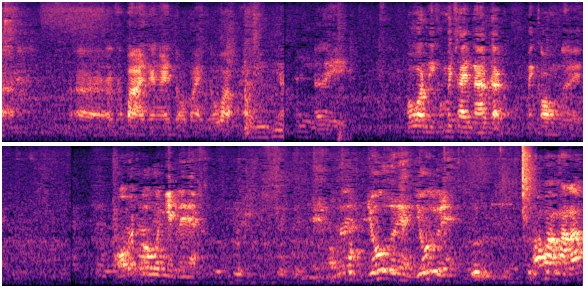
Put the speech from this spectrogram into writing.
อเอ่อรัฐบาลยังไงต่อไปเขาว่าอะไรเพราะวันนี้เขาไม่ใช้น้ำจากแม่กองเลยผมไปโทรมากินเลยเนี่ยผมยุอยู่เนี่ยยุอยู่เนี่ยเพราะว่ามารับ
